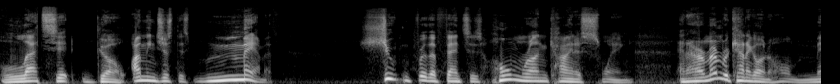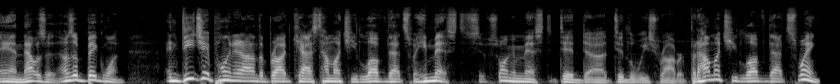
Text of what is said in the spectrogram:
lets it go. I mean, just this mammoth shooting for the fences, home run kind of swing. And I remember kind of going, oh man, that was a that was a big one. And DJ pointed out on the broadcast how much he loved that swing. He missed, swung and missed. Did uh, did Luis Robert, but how much he loved that swing.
